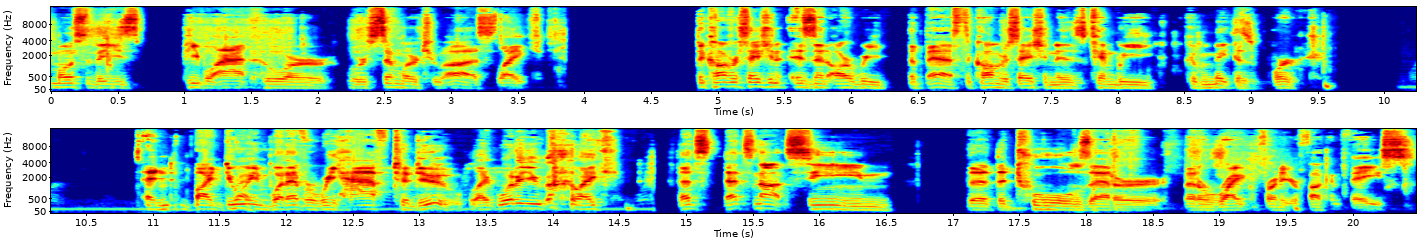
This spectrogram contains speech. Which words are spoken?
most of these people at who are who are similar to us, like the conversation isn't are we the best? The conversation is can we can we make this work? And by doing right. whatever we have to do, like what are you like that's that's not seeing the the tools that are that are right in front of your fucking face.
